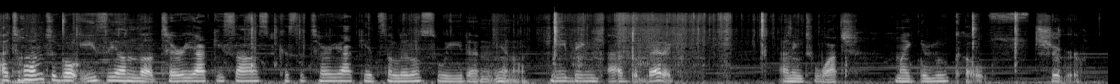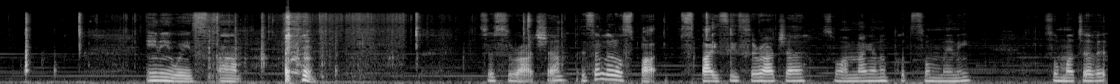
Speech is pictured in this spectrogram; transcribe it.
I told him to go easy on the teriyaki sauce because the teriyaki it's a little sweet and you know me being diabetic I need to watch my glucose sugar anyways um It's a sriracha. It's a little spot spicy sriracha, so I'm not gonna put so many, so much of it.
